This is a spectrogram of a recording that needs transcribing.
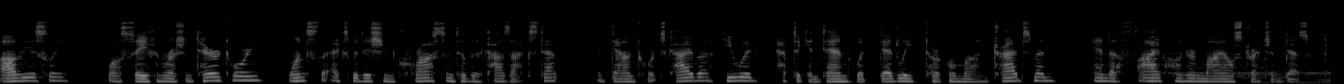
Obviously, while safe in Russian territory, once the expedition crossed into the Kazakh steppe and down towards Khiva, he would have to contend with deadly Turkoman tribesmen and a 500 mile stretch of desert.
